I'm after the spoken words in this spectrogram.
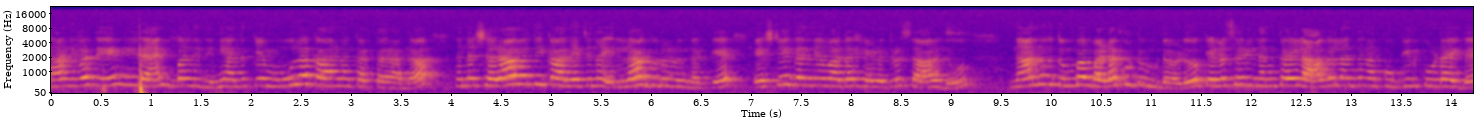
ನಾನು ಇವತ್ತೇನು ಈ ರ್ಯಾಂಕ್ ಬಂದಿದ್ದೀನಿ, ಅದಕ್ಕೆ ಮೂಲ ಕಾರಣಕರ್ತರಾದ ನನ್ನ ಶರಾವತಿ ಕಾಲೇಜಿನ ಎಲ್ಲಾ ಗುರುವೃಂದಕ್ಕೆ ಎಷ್ಟೇ ಧನ್ಯವಾದ ಹೇಳಿದ್ರು ಸಾಲದು. ನಾನು ತುಂಬಾ ಬಡ ಕುಟುಂಬದವಳು, ಕೆಲವು ಸರಿ ನನ್ನ ಕೈಯಲ್ಲಿ ಆಗಲ್ಲ ಅಂತ ನಾನು ಕುಗ್ಗಿದ್ ಕೂಡ ಇದೆ.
